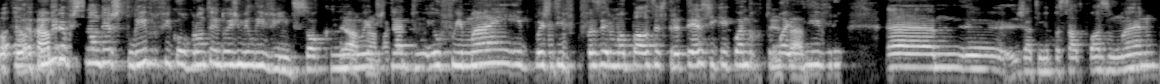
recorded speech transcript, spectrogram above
A, a primeira versão deste livro ficou pronta em 2020, só que no entretanto eu fui mãe e depois tive que fazer uma pausa estratégica e quando retomei Exato. o livro uh, já tinha passado quase um ano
